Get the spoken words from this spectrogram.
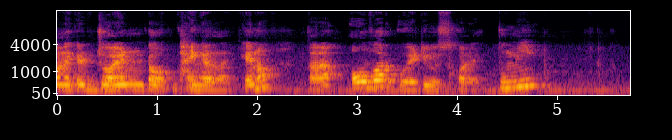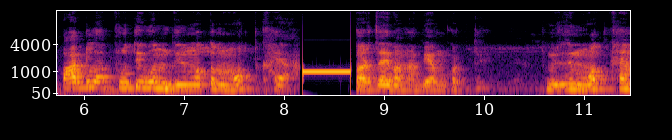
অনেকের জয়েন্টও ভাঙা যায়। কেন? তারা ওভার ওয়েট ইউজ করে। তুমি পাগলা প্রতিবন্ধীর মতো মদ খায়া তোর যাইবা না ব্যায়াম করতে। তুমি যদি মদ খায়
